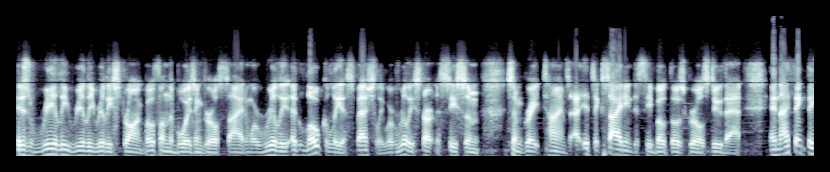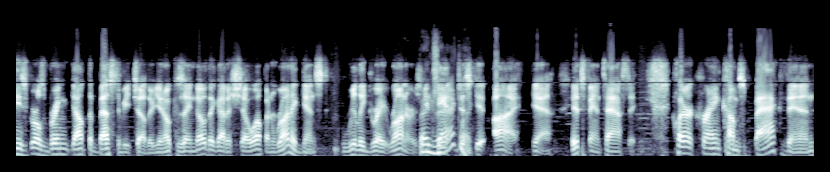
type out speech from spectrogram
is really, really, really strong, both on the boys and girls side. And we're really uh, locally, especially, we're really starting to see some some great times. Uh, It's exciting to see both those girls do that. And I think these girls bring out the best of each other, you know, because they know they got to show up and run against really great runners. You can't just get by. Yeah, it's fantastic. Clara Crane comes back then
